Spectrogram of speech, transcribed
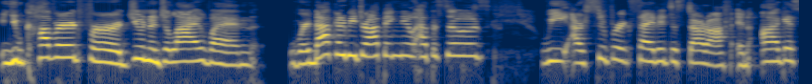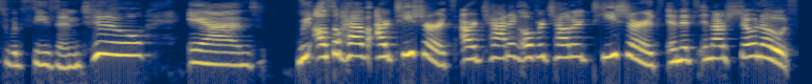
you covered for June and July when we're not going to be dropping new episodes. We are super excited to start off in August with season two. And we also have our t shirts, our Chatting Over Chowder t shirts, and it's in our show notes.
